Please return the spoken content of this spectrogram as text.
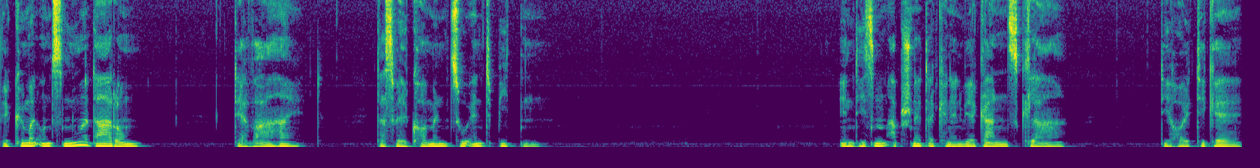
Wir kümmern uns nur darum, der Wahrheit das Willkommen zu entbieten. In diesem Abschnitt erkennen wir ganz klar, die heutige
